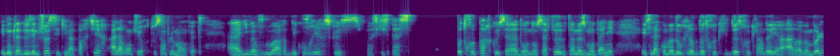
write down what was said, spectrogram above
Et donc la deuxième chose, c'est qu'il va partir à l'aventure, tout simplement en fait. Il va vouloir découvrir ce que ce qui se passe autre part que ça dans, sa fa- fameuse montagne. Et c'est là qu'on va découvrir d'autres cl- d'autres clins d'œil à, à Dragon Ball.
